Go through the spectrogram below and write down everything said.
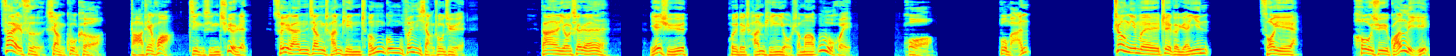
再次向顾客打电话进行确认。虽然将产品成功分享出去，但有些人也许会对产品有什么误会或不满。正因为这个原因，所以后续管理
